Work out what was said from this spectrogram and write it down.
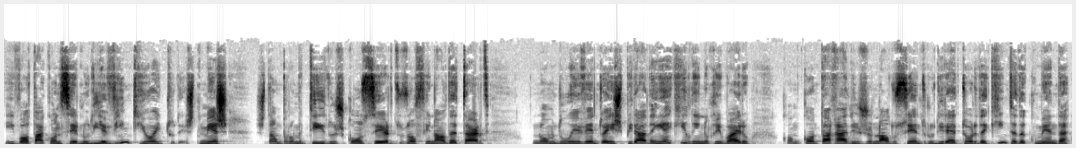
e volta a acontecer no dia 28 deste mês. Estão prometidos concertos ao final da tarde. O nome do evento é inspirado em Aquilino Ribeiro, como conta a Rádio Jornal do Centro, o diretor da Quinta da Comenda,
